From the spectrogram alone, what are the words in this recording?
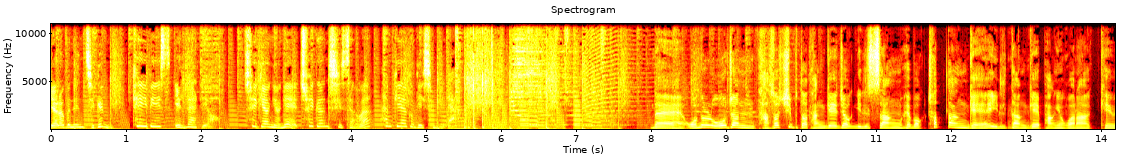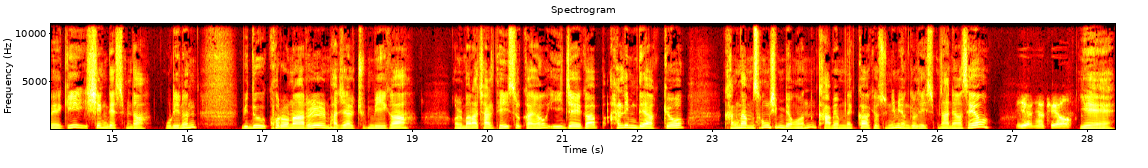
여러분은 지금 KBS 1라디오 최경영의 최강 시사와 함께하고 계십니다. 네, 오늘 오전 5시부터 단계적 일상 회복 첫 단계 1단계 방역 완화 계획이 시행됐습니다. 우리는 위드 코로나를 맞이할 준비가 얼마나 잘 돼 있을까요? 이재갑 한림대학교 강남 성심병원 감염내과 교수님 연결돼 있습니다. 안녕하세요. 예, 안녕하세요. 예.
